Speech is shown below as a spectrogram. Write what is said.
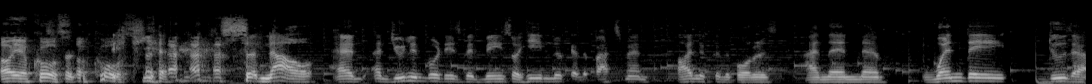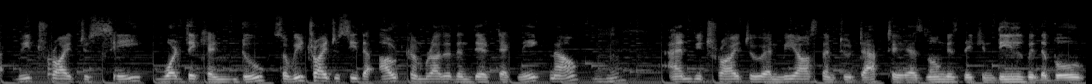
Oh yeah, of course, So- of course. yeah. So now, and and Julian Wood is with me, so he look at the batsmen, I look at the bowlers, and then uh, when they do that, we try to see what they can do. So we try to see the outcome rather than their technique now. Mhm. And we try to, and we ask them to adapt it as long as they can deal with the ball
